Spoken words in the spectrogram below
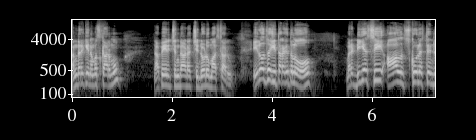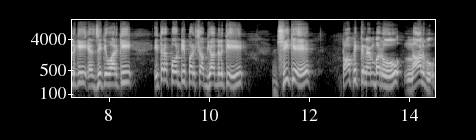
అందరికీ నమస్కారము. నా పేరు చిందాడ చిన్నోడు మాస్టారు. ఈరోజు ఈ తరగతిలో మరి D S C all school అసిస్టెంట్లకి ఎస్జిటి వారికి ఇతర పోటీ పరీక్ష అభ్యర్థులకి జీకే టాపిక్ నెంబరు నాలుగు.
